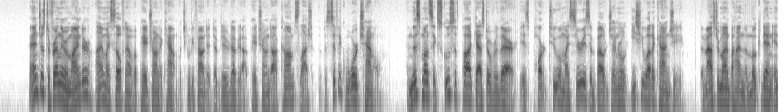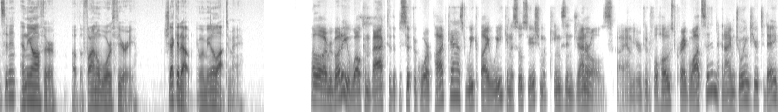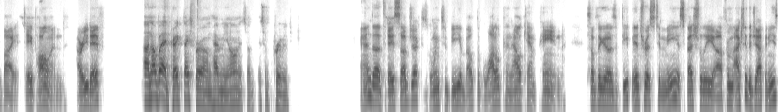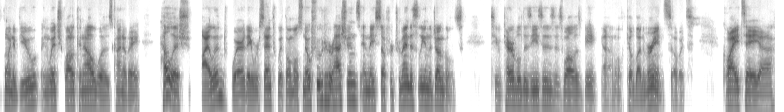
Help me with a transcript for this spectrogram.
And just a friendly reminder, I myself now have a Patreon account, which can be found at www.patreon.com slash the Pacific War Channel. And this month's exclusive podcast over there is part two of my series about General Ishiwara Kanji, the mastermind behind the Mukden incident and the author of The Final War Theory. Check it out, it would mean a lot to me. Hello, everybody. Welcome back to the Pacific War Podcast, week by week, in association with Kings and Generals. I am your dutiful host, Craig Watson, and I'm joined here today by Dave Holland. How are you, Dave? Uh, not bad, Craig. Thanks for um, having me on. It's a it's a privilege. And uh, today's subject is going to be about the Guadalcanal campaign, something that was of deep interest to me, especially uh, from actually the Japanese point of view, in which Guadalcanal was kind of a hellish island where they were sent with almost no food or rations and they suffered tremendously in the jungles to terrible diseases as well as being uh, well killed by the marines. So it's quite a uh,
